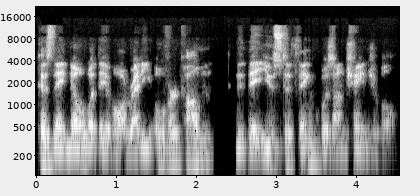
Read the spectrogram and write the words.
because they know what they've already overcome that they used to think was unchangeable.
